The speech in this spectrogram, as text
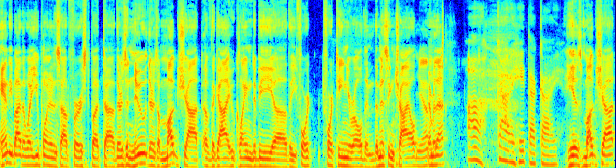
Andy, by the way, you pointed this out first, but uh, there's a new there's a mug shot of the guy who claimed to be uh, the 14 year old, the, the missing child. Remember that? Oh, God, I hate that guy. He His mugshot,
